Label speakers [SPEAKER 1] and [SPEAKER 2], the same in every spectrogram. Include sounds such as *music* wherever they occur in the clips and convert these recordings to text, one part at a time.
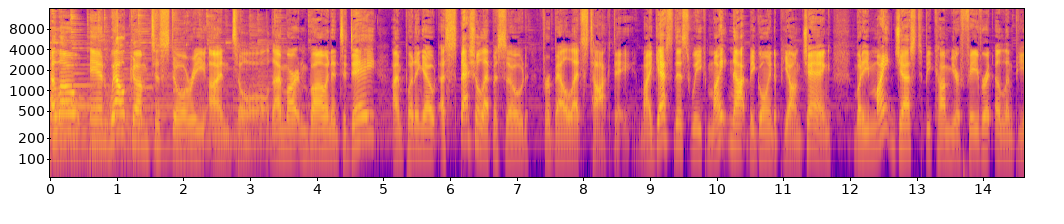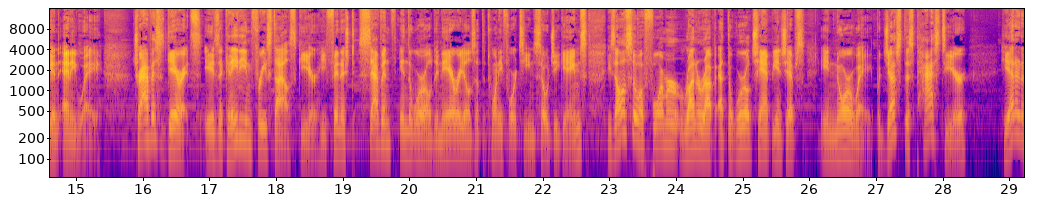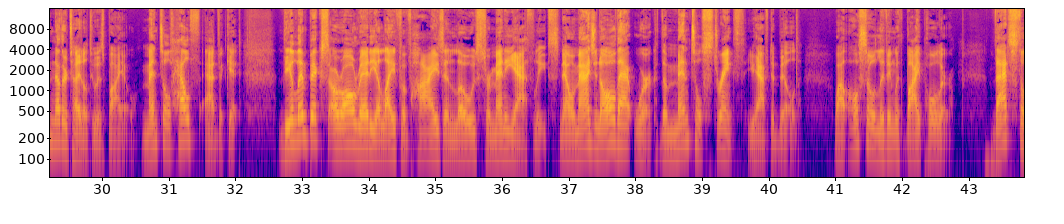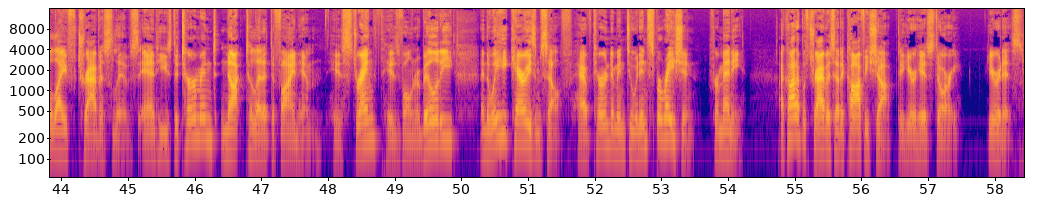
[SPEAKER 1] Hello and welcome to Story Untold. I'm Martin Bowman, and today I'm putting out a special episode for Bell Let's Talk Day. My guest this week might not be going to Pyeongchang, but he might just become your favorite Olympian anyway. Travis Gerrits is a Canadian freestyle skier. He finished seventh in the world in aerials at the 2014 Sochi Games. He's also a former runner up at the World Championships in Norway. But just this past year, he added another title to his bio mental health advocate. The Olympics are already a life of highs and lows for many athletes. Now imagine all that work, the mental strength you have to build, while also living with bipolar. That's the life Travis lives, and he's determined not to let it define him. His strength, his vulnerability, and the way he carries himself have turned him into an inspiration for many. I caught up with Travis at a coffee shop to hear his story. Here it is.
